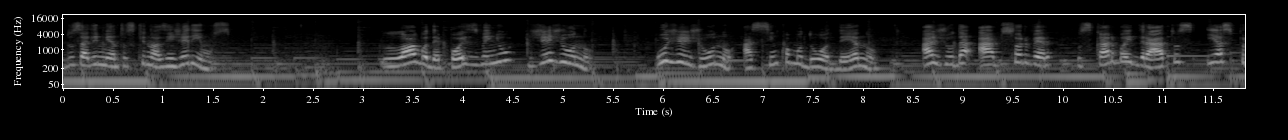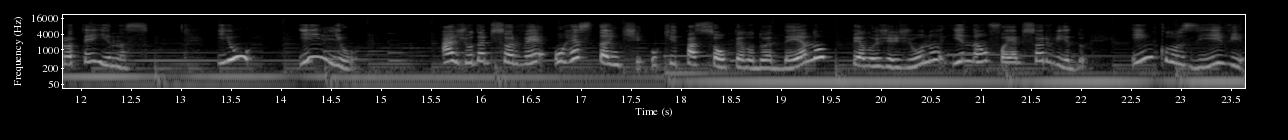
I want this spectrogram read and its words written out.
dos alimentos que nós ingerimos. Logo depois vem o jejuno. O jejuno, assim como o duodeno, ajuda a absorver os carboidratos e as proteínas. E o ilho ajuda a absorver o restante, o que passou pelo duodeno, pelo jejuno e não foi absorvido, inclusive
